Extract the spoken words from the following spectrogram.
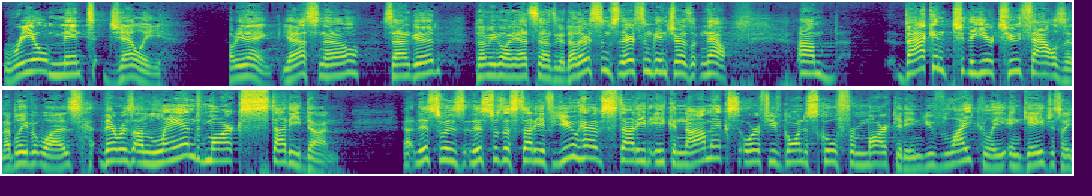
real mint jelly. What do you think? Yes, no? Sound good? Some of you going, yeah, that sounds good. Now, there's some, there's some interesting. Now, um, back in the year 2000, I believe it was, there was a landmark study done uh, this, was, this was a study. If you have studied economics or if you've gone to school for marketing, you've likely engaged in study.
